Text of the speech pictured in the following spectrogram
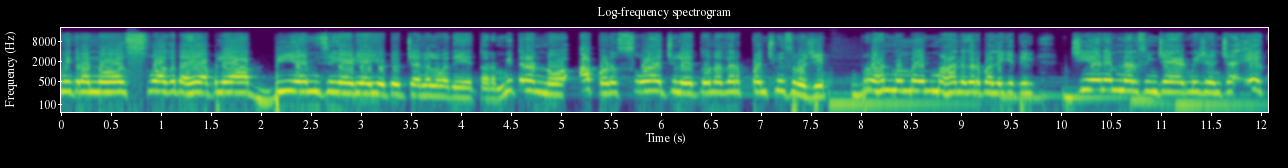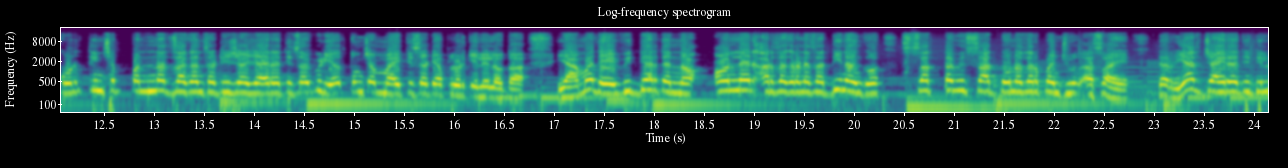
मित्रांनो स्वागत आहे आपल्या बीएमसी गाईड या युट्यूब चॅनलमध्ये तर मित्रांनो आपण सोळा जुलै दोन हजार पंचवीस रोजी बृहन्मुंबई महानगरपालिकेतील जी एन एम नर्सिंगच्या ऍडमिशनच्या एकूण तीनशे पन्नास जागांसाठीच्या जाहिरातीचा व्हिडिओ तुमच्या माहितीसाठी अपलोड केलेला होता. यामध्ये विद्यार्थ्यांना ऑनलाईन अर्ज करण्याचा दिनांक सत्तावीस सात दोन हजार पंचवीस असा आहे. तर या जाहिरातीतील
